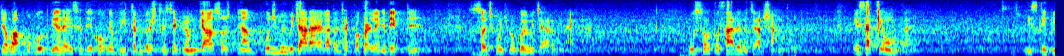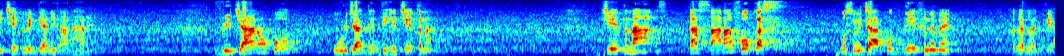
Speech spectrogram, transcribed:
जब आप बहुत गहराई से देखोगे भीतर दृष्टि से कि हम क्या सोचते हैं, आप कुछ भी विचार आएगा तो झट पकड़ लेंगे, देखते हैं। तो सचमुच में कोई विचार नहीं आएगा। उस वक्त तो सारे विचार शांत हो जाएँगे। ऐसा क्यों होता है? इसके पीछे एक वैज्ञानिक आधार है। विचारों को ऊर्जा देती है चेतना। चेतना का सारा फोकस उस विचार को देखने में अगर लग गया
